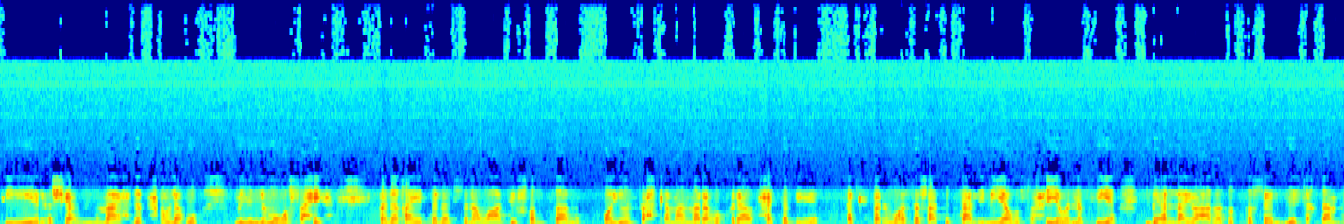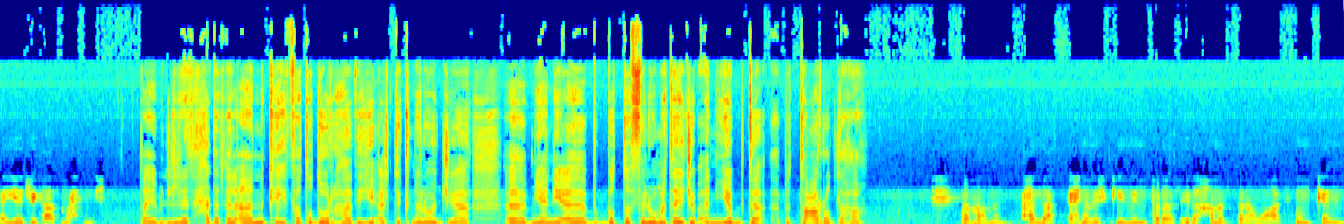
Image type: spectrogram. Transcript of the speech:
كثير أشياء من ما يحدث حوله من النمو الصحيح. فلغايه ثلاث سنوات يفضل وينصح كمان مرة أخرى حتى بأكبر المؤسسات التعليمية والصحية والنفسية بأن لا يعرض الطفل لاستخدام أي جهاز محمول. طيب لنتحدث الآن كيف تضر هذه التكنولوجيا يعني آه، بالطفل ومتى يجب أن يبدأ بالتعرض لها؟ تماما. هلأ إحنا نحكي من ثلاث إلى خمس سنوات ممكن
